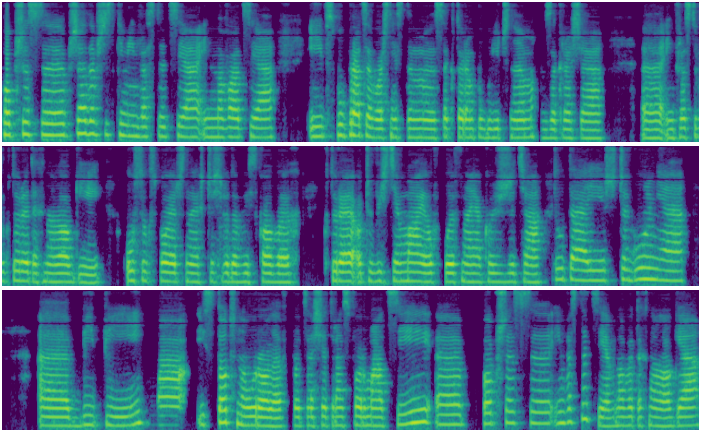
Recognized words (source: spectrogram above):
poprzez e, przede wszystkim inwestycje, innowacje i współpracę właśnie z tym sektorem publicznym w zakresie e, infrastruktury, technologii, usług społecznych czy środowiskowych, które oczywiście mają wpływ na jakość życia. Tutaj szczególnie BP ma istotną rolę w procesie transformacji poprzez y, inwestycje w nowe technologie,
